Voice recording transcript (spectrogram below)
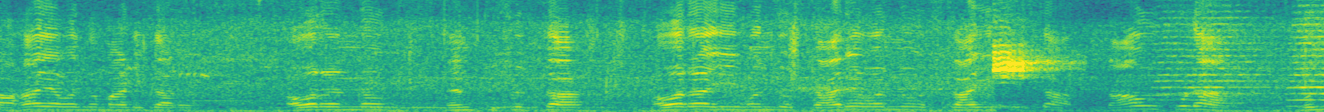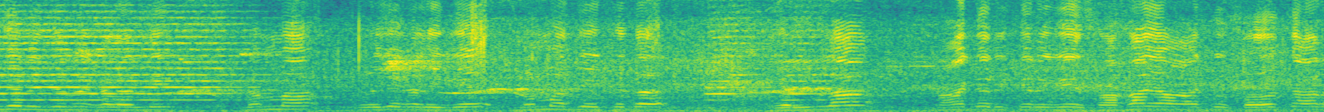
ಸಹಾಯವನ್ನು ಮಾಡಿದ್ದಾರೆ. ಅವರನ್ನು ನೆನಪಿಸುತ್ತಾ, ಅವರ ಈ ಒಂದು ಕಾರ್ಯವನ್ನು ಶ್ಲಾಘಿಸುತ್ತಾ, ನಾವು ಕೂಡ ಮುಂದಿನ ದಿನಗಳಲ್ಲಿ ನಮ್ಮ ಪ್ರಜೆಗಳಿಗೆ, ನಮ್ಮ ದೇಶದ ಎಲ್ಲ ನಾಗರಿಕರಿಗೆ ಸಹಾಯ ಹಾಗೂ ಸಹಕಾರ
